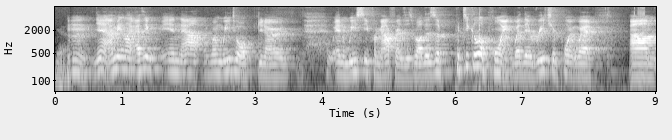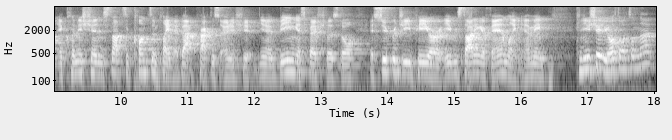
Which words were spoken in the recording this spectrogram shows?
Yeah. Mm, yeah, I mean, like I think in our when we talk, you know, and we see from our friends as well, there's a particular point where they reach a point where um, a clinician starts to contemplate about practice ownership. You know, being a specialist or a super GP or even starting a family. I mean, can you share your thoughts on that?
